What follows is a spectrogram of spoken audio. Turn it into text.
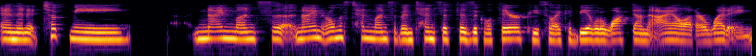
and then it took me nine months, uh, nine almost 10 months of intensive physical therapy so I could be able to walk down the aisle at our wedding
